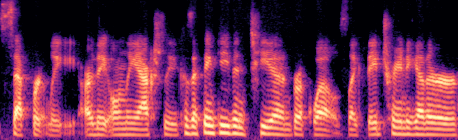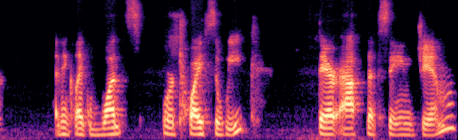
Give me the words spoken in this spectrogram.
separately? Are they only actually because i think even tia and brooke wells like they train together i think like once or twice a week they're at the same gym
